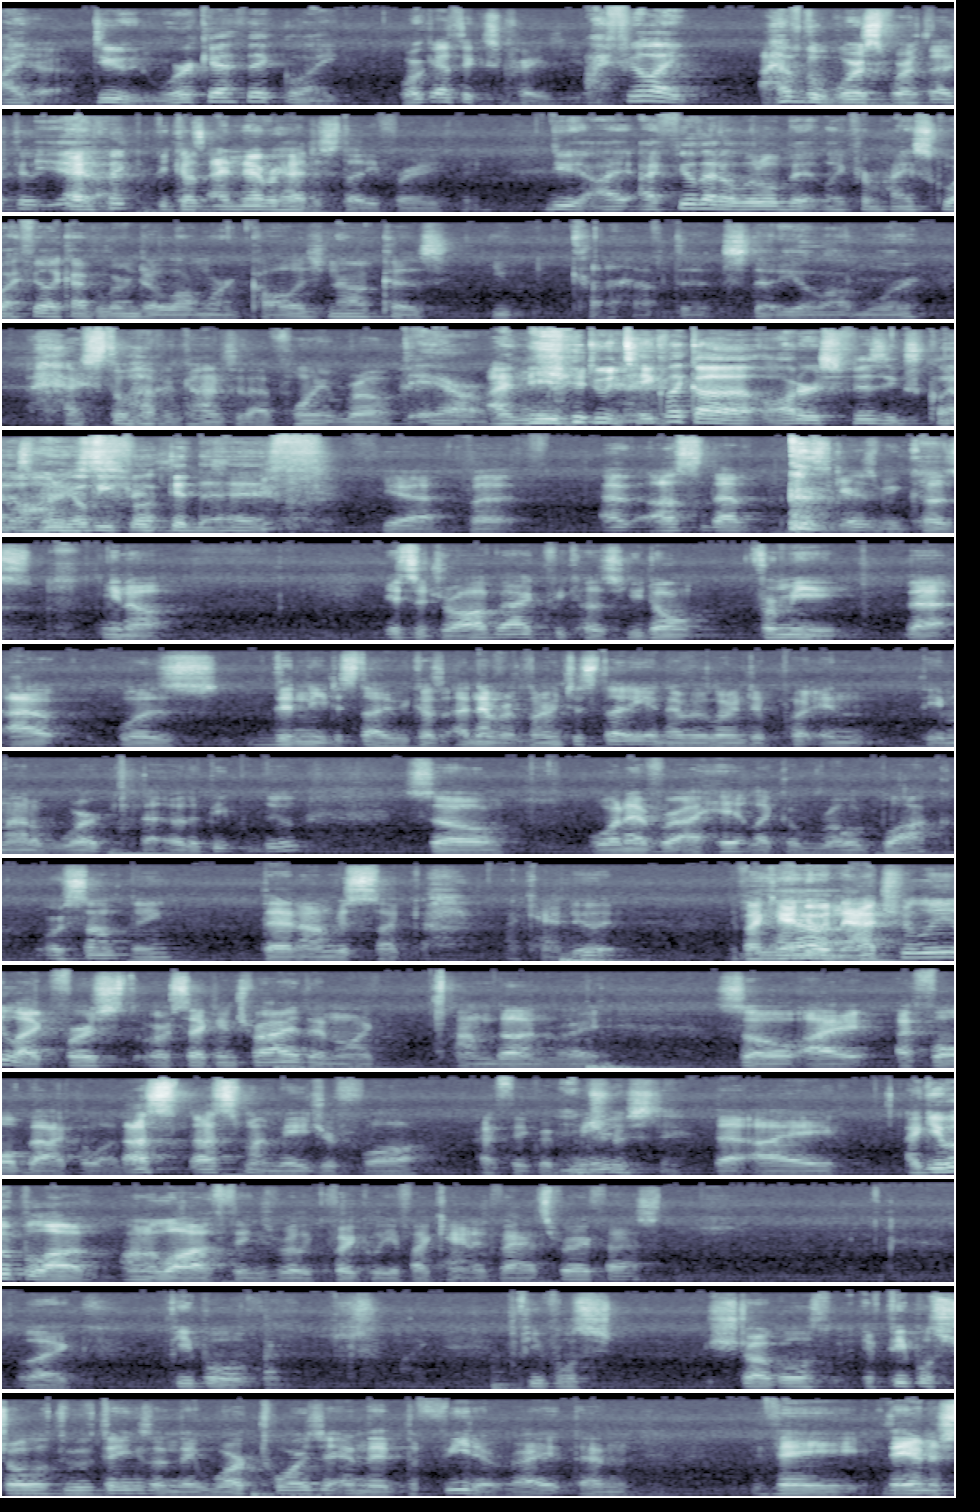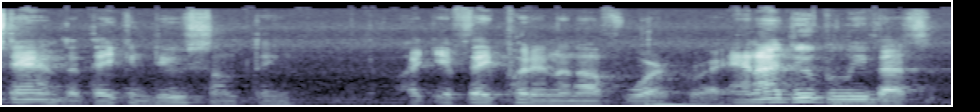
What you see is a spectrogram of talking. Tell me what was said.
I Yeah. dude, work ethic like Work ethic's crazy. I feel like I have the worst work ethic, Yeah. ethic because I never had to study for anything. dude, I, I feel that a little bit like from high school. I feel like I've learned it a lot more in college now cuz you kind of have to study a lot more. I still haven't gotten to that point, bro. Damn. I need Dude, take like a honors physics class, An man. You'll be honors fucked in the head. Yeah, but Also that scares me because you know it's a drawback because you don't. For me, that I was didn't need to study because I never learned to study. I never learned to put in the amount of work that other people do. So whenever I hit like a roadblock or something, then I'm just like "Ah, I can't do it. If I can't do it naturally, like first or second try, then like I'm done, right? So I I fall back a lot. That's that's my major flaw. I think with me that I I give up a lot of, on a lot of things really quickly if I can't advance very fast. Like people, people s- struggle. If people struggle through things and they work towards it and they defeat it, right? Then they they understand that they can do something. Like if they put in enough work, right? And I do believe that's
